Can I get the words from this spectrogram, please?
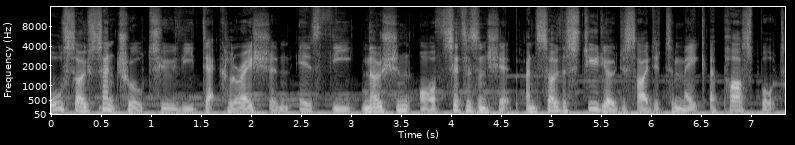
Also central to the declaration is the notion of citizenship, and so the studio decided to make a passport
